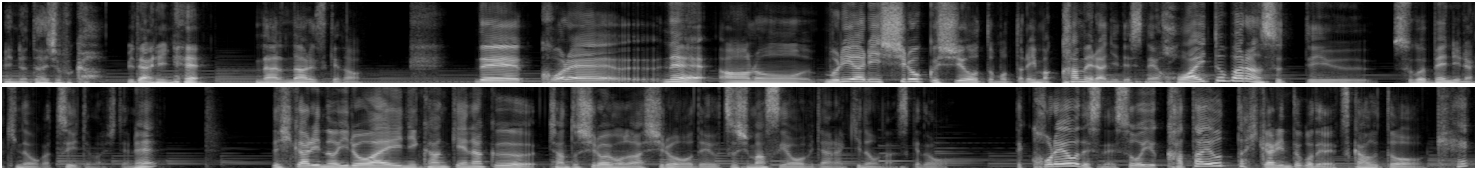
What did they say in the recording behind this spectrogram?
みんな大丈夫か？みたいにねな、なるんですけど。で、これね、あの、無理やり白くしようと思ったら今カメラにですね、ホワイトバランスっていうすごい便利な機能がついてましてね。で、光の色合いに関係なく、ちゃんと白いものは白で映しますよみたいな機能なんですけど、でこれをですねそういう偏った光のとこで使うと結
